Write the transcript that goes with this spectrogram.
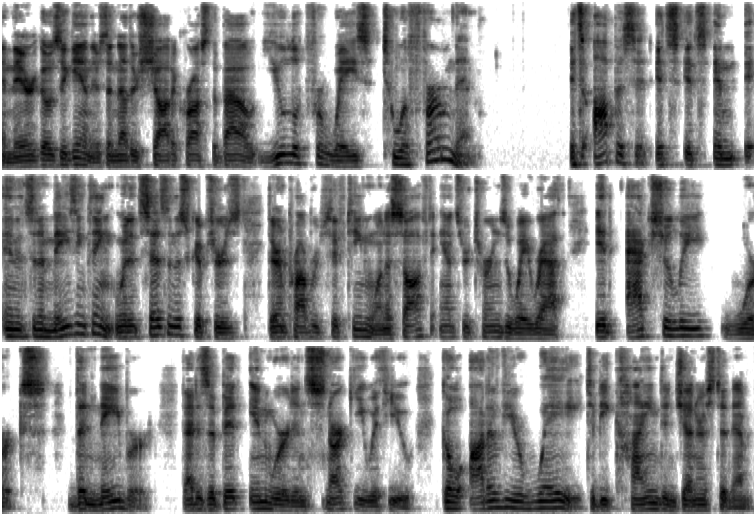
and there it goes again. There's another shot across the bow. You look for ways to affirm them. It's opposite. It's it's and and it's an amazing thing when it says in the scriptures there in Proverbs 15:1, a soft answer turns away wrath. It actually works. The neighbor that is a bit inward and snarky with you, go out of your way to be kind and generous to them.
